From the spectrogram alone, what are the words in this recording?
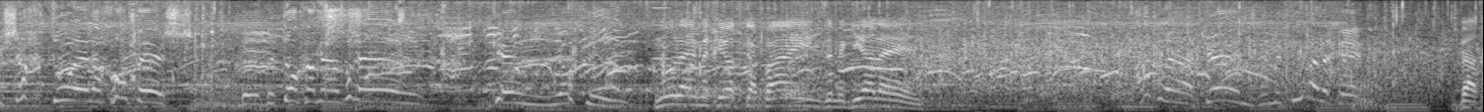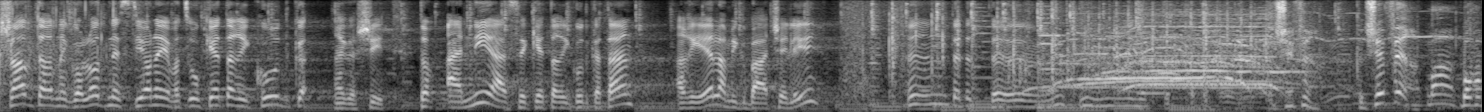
תשחטו אל החופש! בתוך המאוורר! כן, יופי. תנו להם מחיאות כפיים, זה מגיע להם. אחלה, כן, הם מתים עליכם. ועכשיו תרנגולות נס ציונה יבצעו קטע ריקוד ק... רגע, שיט. טוב, אני אעשה קטע ריקוד קטן. אריאל, המגבעת שלי. שפר, תל שפר! מה? בוא בוא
